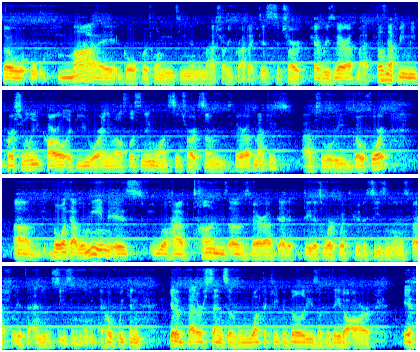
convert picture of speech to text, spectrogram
So my goal for 2018 in the match charting project is to chart every Zverev match. It doesn't have to be me personally. Carl, if you or anyone else listening wants to chart some Zverev matches, absolutely go for it. Um, but what that will mean is we'll have tons of Zverev data, data to work with through the season, and especially at the end of the season. And I hope we can get a better sense of what the capabilities of the data are if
